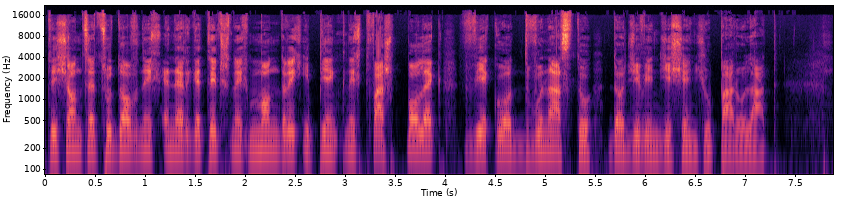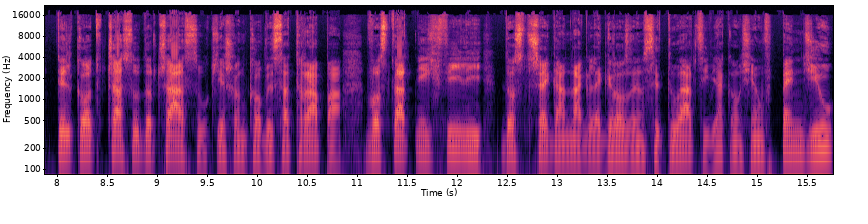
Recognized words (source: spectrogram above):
Tysiące cudownych, energetycznych, mądrych i pięknych twarz Polek w wieku od 12 do 90 paru lat. Tylko od czasu do czasu kieszonkowy satrapa w ostatniej chwili dostrzega nagle grozę sytuacji, w jaką się wpędził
